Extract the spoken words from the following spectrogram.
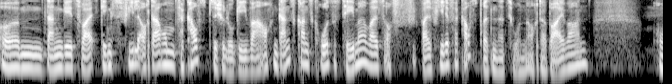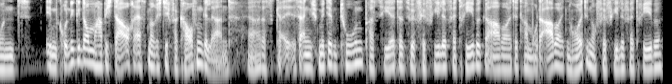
Ähm, dann ging es viel auch darum, Verkaufspsychologie war auch ein ganz, ganz großes Thema, weil es auch, weil viele Verkaufspräsentationen auch dabei waren. Und im Grunde genommen habe ich da auch erstmal richtig verkaufen gelernt. Ja, das ist eigentlich mit dem Tun passiert, dass wir für viele Vertriebe gearbeitet haben oder arbeiten heute noch für viele Vertriebe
